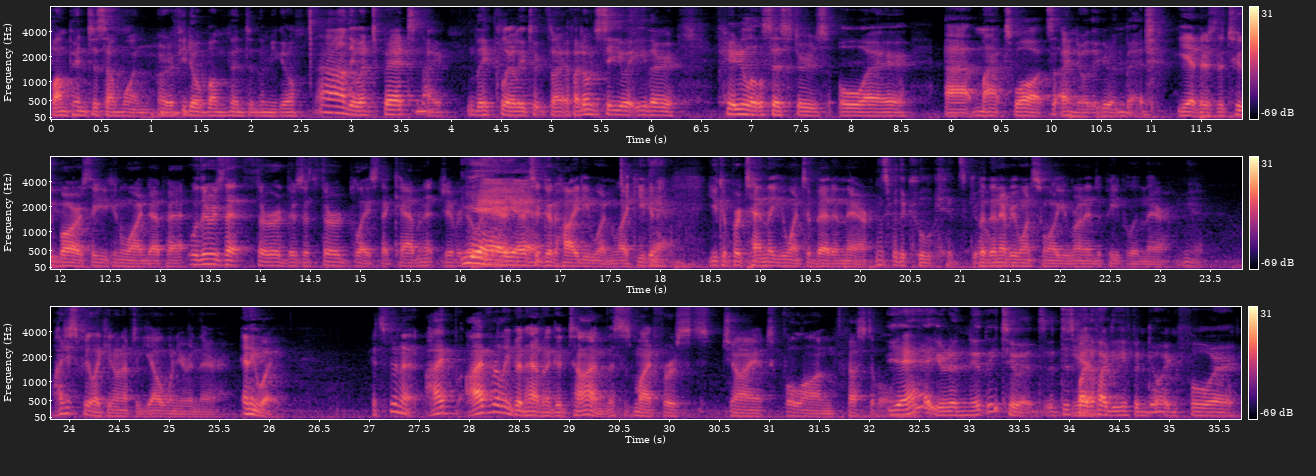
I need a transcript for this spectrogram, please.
bump into someone, or if you don't bump into them, you go, ah, they went to bed tonight. They clearly took tonight. If I don't see you at either Pretty Little Sisters or uh, Max Watts, I know that you're in bed. Yeah, there's the two bars that you can wind up at. Well, there is that third. There's a third place, that cabinet. Did you ever go Yeah, in there? yeah. That's a good Heidi one. Like you can, Yeah. you can pretend that you went to bed in there, That's where the cool kids go. but then every once in a while you run into people in there. yeah. I just feel like you don't have to yell when you're in there. Anyway, it's been a. I've I've really been having a good time. This is my first giant full-on festival. Yeah, you're a newbie to it, despite Yeah. the fact that you've been going for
